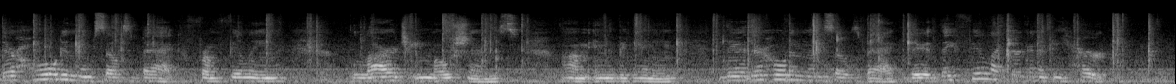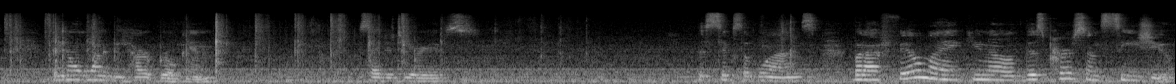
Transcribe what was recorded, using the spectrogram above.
They're holding themselves back from feeling large emotions um, in the beginning. They're, they're holding themselves back. they they feel like they're going to be hurt. They don't want to be heartbroken. Sagittarius. The Six of Wands. But I feel like, you know, this person sees you.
